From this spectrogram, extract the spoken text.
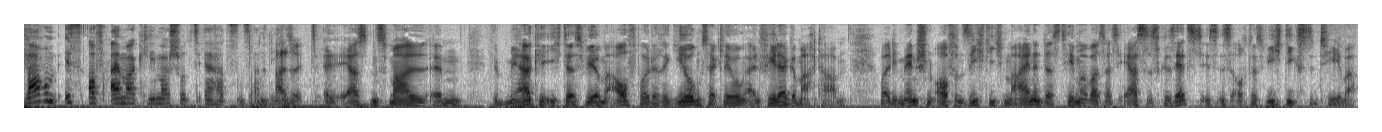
Warum ist auf einmal Klimaschutz Ihr Herzensanliegen? Also äh, erstens mal ähm, merke ich, dass wir im Aufbau der Regierungserklärung einen Fehler gemacht haben, weil die Menschen offensichtlich meinen, das Thema, was als erstes gesetzt ist, ist auch das wichtigste Thema.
